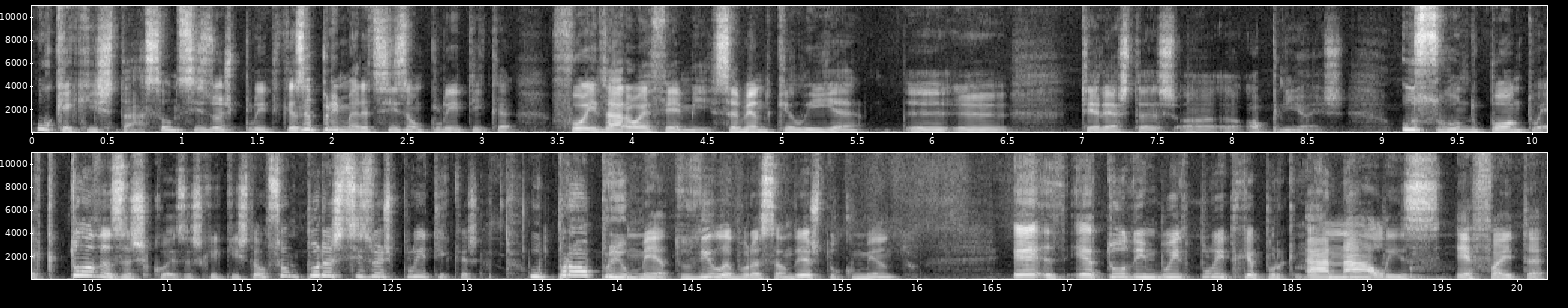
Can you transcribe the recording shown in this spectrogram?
O que aqui está são decisões políticas. A primeira decisão política foi dar ao FMI, sabendo que ele ia uh, uh, ter estas uh, opiniões. O segundo ponto é que todas as coisas que aqui estão são puras decisões políticas. O próprio método de elaboração deste documento é, é todo imbuído de política, porque a análise é feita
